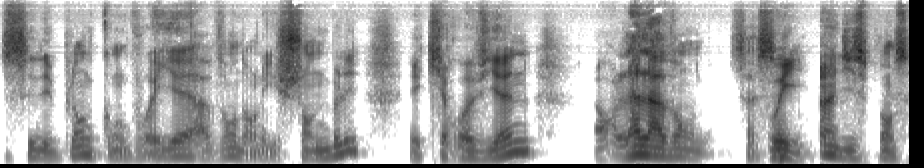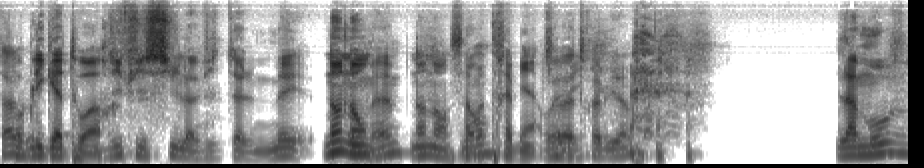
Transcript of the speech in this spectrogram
C'est des plantes qu'on voyait avant dans les champs de blé et qui reviennent. Alors la lavande, ça c'est Oui. indispensable. Obligatoire. Difficile à Vitel, mais Non, quand non, même. non, non, ça Non, va très bien. Ça oui, va oui. très bien. la mauve,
